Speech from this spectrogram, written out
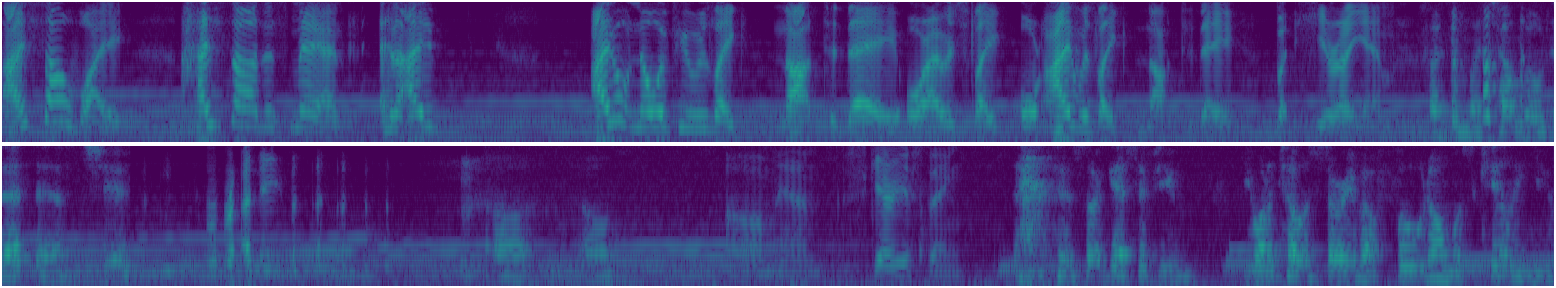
I saw white. I saw this man and I I don't know if he was like not today or I was like or I was like not today, but here I am. Fucking Mutombo that death. Shit. right? Uh, um, Oh man, scariest thing. so I guess if you you want to tell a story about food almost killing you,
